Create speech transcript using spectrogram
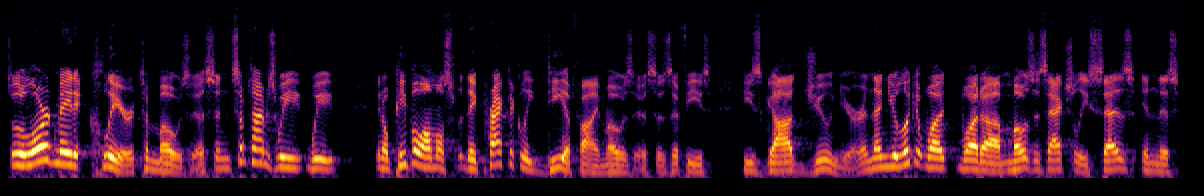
So the Lord made it clear to Moses, and sometimes we, we, you know, people almost, they practically deify Moses as if he's, he's God Jr. And then you look at what, what uh, Moses actually says in this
